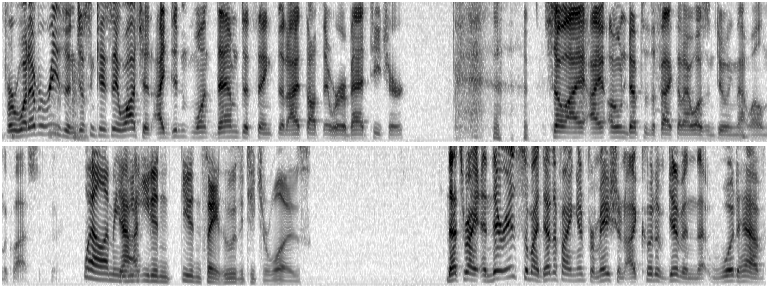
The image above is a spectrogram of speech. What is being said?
for whatever reason, just in case they watch it, I didn't want them to think that I thought they were a bad teacher. so I, I owned up to the fact that I wasn't doing that well in the class. Well, I mean, Yeah, you, I- you didn't you didn't say who the teacher was. That's right. And there is some identifying information I could have given that would have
